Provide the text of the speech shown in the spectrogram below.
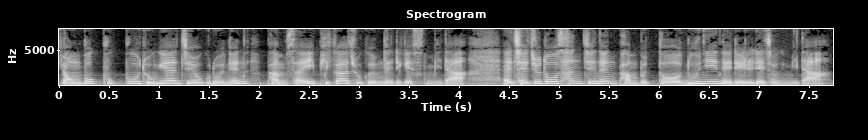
경북 북부 동해안 지역으로는 밤사이 비가 조금 내리겠습니다. 제주도 산지는 밤부터 눈이 내릴 예정입니다.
